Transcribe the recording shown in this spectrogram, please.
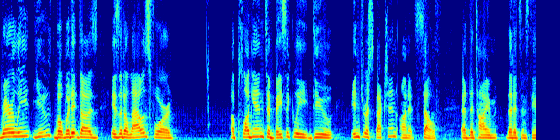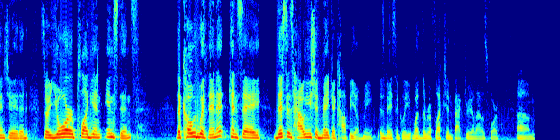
rarely used, but what it does is it allows for a plugin to basically do introspection on itself at the time that it's instantiated. So your plugin instance, the code within it can say, this is how you should make a copy of me, is basically what the reflection factory allows for. Um,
